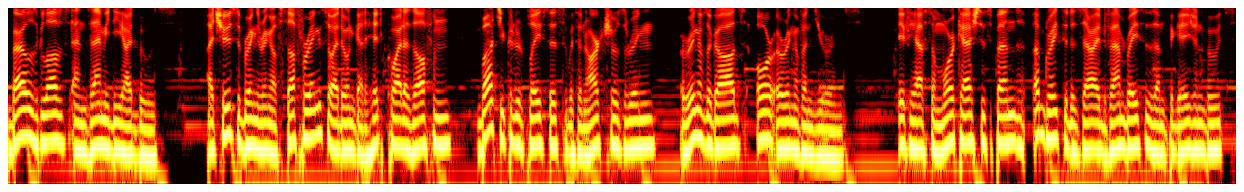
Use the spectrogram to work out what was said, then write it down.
Barrows gloves and Zammy D'hide boots. I choose to bring the Ring of Suffering so I don't get hit quite as often, but you could replace this with an Archer's Ring, a Ring of the Gods or a Ring of Endurance. If you have some more cash to spend, upgrade to the Zaryte Vambraces and Pegasian boots,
